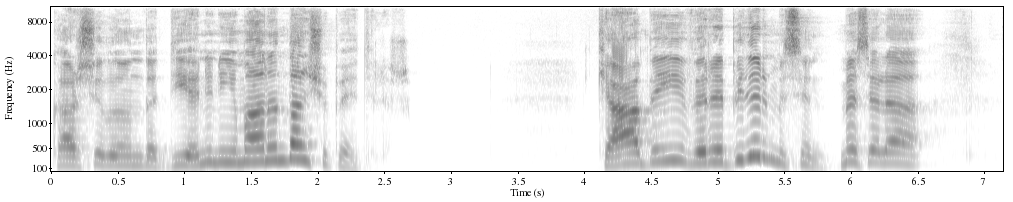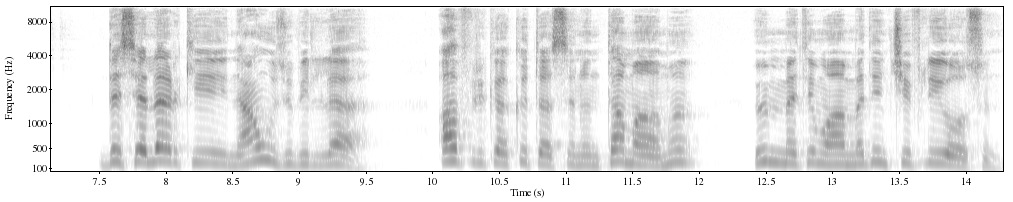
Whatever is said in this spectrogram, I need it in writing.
karşılığında diyenin imanından şüphe edilir. Kabe'yi verebilir misin? Mesela deseler ki nauzu billah Afrika kıtasının tamamı ümmeti Muhammed'in çiftliği olsun.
